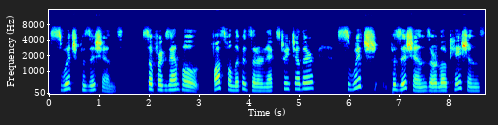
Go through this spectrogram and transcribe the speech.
switch positions. So, for example, phospholipids that are next to each other switch positions or locations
